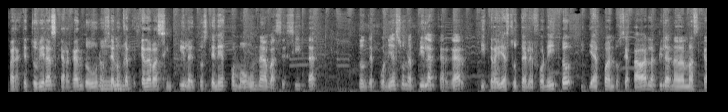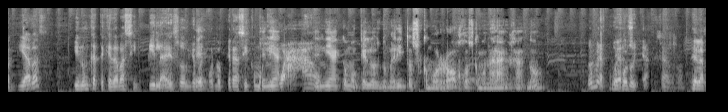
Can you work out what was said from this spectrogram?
para que tuvieras cargando uno, o sea, nunca te quedabas sin pila. Entonces tenía como una basecita donde ponías una pila a cargar y traías tu telefonito y ya cuando se acababa la pila nada más cambiabas y nunca te quedabas sin pila. Eso yo me Eh, acuerdo que era así como tenía- que, wow. Tenía como que los numeritos como rojos, como naranjas, ¿no? No me acuerdo Rojos. ya, cabrón. De la,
